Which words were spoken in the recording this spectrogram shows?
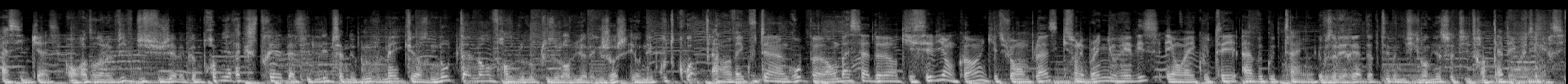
acid jazz. On rentre dans le vif du sujet avec un premier extrait d'Acid Lips and the Groove Makers, nos talents France Bleu Vaucluse aujourd'hui avec Josh et on écoute quoi Alors on va écouter un groupe euh, ambassadeur qui sévit encore, et qui est toujours en place, qui sont les Brand New Heavies et on va écouter Have a Good Time. Et vous avez réadapté magnifiquement bien ce titre. Hein. Ah bah écoutez, merci.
